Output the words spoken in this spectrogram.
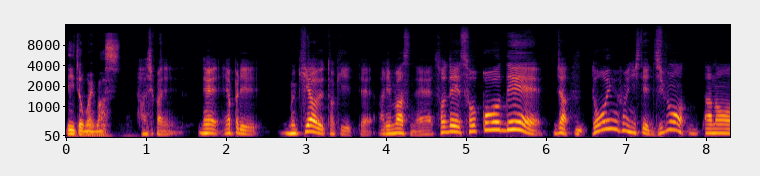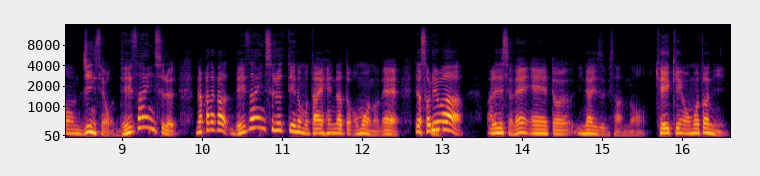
いいと思います。確かに。ね、やっぱり、向き合う時ってありますね。それで、そこで、じゃあうん、どういうふうにして自分を、あの、人生をデザインする。なかなかデザインするっていうのも大変だと思うので、じゃあ、それは、あれですよね。えっ、と、稲泉さんの経験をもとに、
